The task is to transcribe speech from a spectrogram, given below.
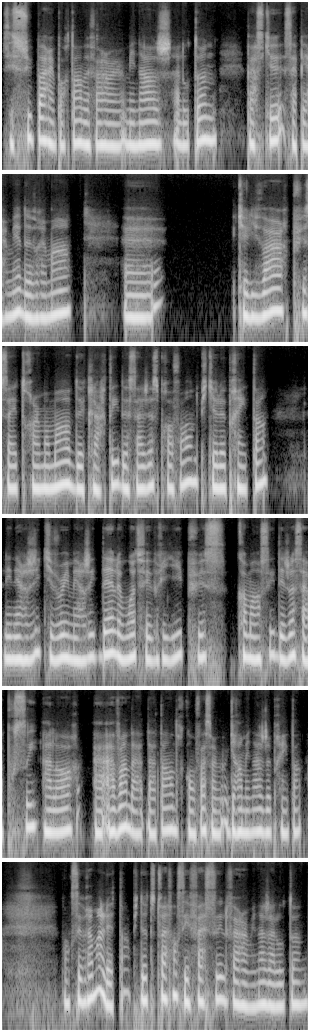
c'est super important de faire un ménage à l'automne parce que ça permet de vraiment euh, que l'hiver puisse être un moment de clarté, de sagesse profonde, puis que le printemps, l'énergie qui veut émerger dès le mois de février puisse commencer déjà sa poussée alors avant d'attendre qu'on fasse un grand ménage de printemps. Donc c'est vraiment le temps. Puis de toute façon, c'est facile faire un ménage à l'automne,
